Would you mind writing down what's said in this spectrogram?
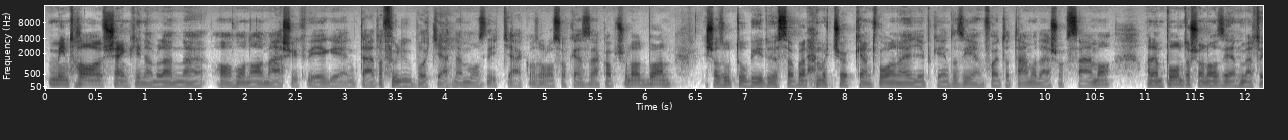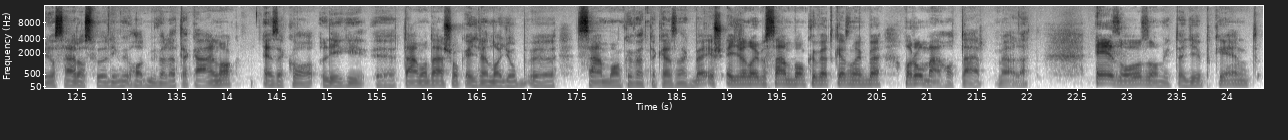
mintha senki nem lenne a vonal másik végén, tehát a fülükbotját nem mozdítják az oroszok ezzel kapcsolatban, és az utóbbi időszakban nem, hogy csökkent volna egyébként az ilyenfajta támadások száma, hanem pontosan azért, mert hogy a szárazföldi hadműveletek állnak, ezek a légi támadások egyre nagyobb számban következnek be, és egyre nagyobb számban következnek be a román határ mellett. Ez az, amit egyébként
